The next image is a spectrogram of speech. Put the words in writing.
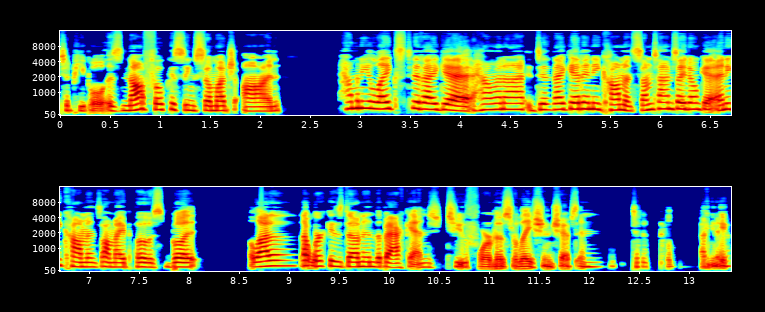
to people is not focusing so much on how many likes did I get? How many did I get any comments? Sometimes I don't get any comments on my post, but a lot of that work is done in the back end to form those relationships and to build community.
